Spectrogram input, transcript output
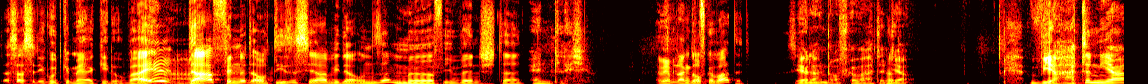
Das hast du dir gut gemerkt, Guido. Weil ah. da findet auch dieses Jahr wieder unser Murph-Event statt. Endlich. Wir haben lange drauf gewartet. Sehr lange drauf gewartet, ja? ja. Wir hatten ja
